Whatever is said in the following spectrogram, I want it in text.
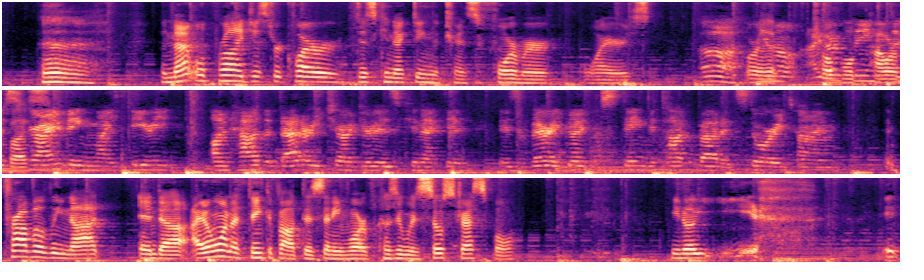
and that will probably just require disconnecting the transformer wires. Uh, Or you the know, I 12 don't volt think power bus. describing my theory on how the battery charger is connected is a very good thing to talk about at story time. Probably not. And uh, I don't want to think about this anymore because it was so stressful. You know, it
